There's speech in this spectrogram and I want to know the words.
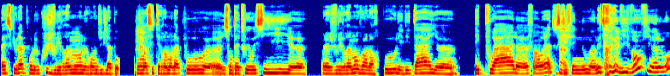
parce que là, pour le coup, je voulais vraiment le rendu de la peau. Pour moi, c'était vraiment la peau. ils sont tatoués aussi. voilà, je voulais vraiment voir leur peau, les détails les poils, euh, enfin voilà, tout ce qui fait de nous un être vivant finalement.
